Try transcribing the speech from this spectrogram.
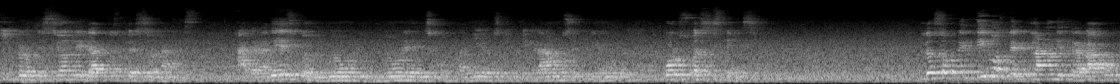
y protección de datos personales. Agradezco en nombre, en nombre de mis compañeros que integramos el pleno por su asistencia. Los objetivos del plan de trabajo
